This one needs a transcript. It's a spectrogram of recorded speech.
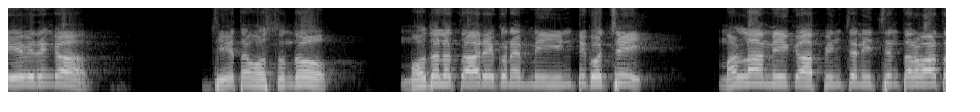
ఏ విధంగా జీతం వస్తుందో మొదల తారీఖున మీ ఇంటికి వచ్చి మళ్ళా మీకు ఆ పింఛన్ ఇచ్చిన తర్వాత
